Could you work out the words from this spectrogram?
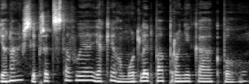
Jonáš si představuje, jak jeho modlitba proniká k Bohu.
